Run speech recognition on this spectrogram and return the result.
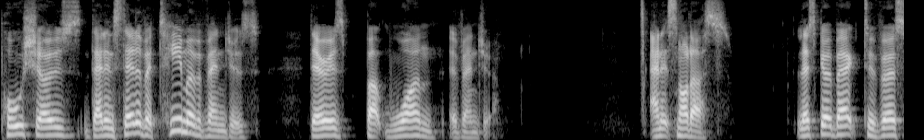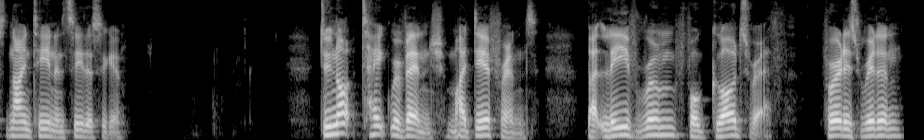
Paul shows that instead of a team of Avengers, there is but one Avenger. And it's not us. Let's go back to verse 19 and see this again. Do not take revenge, my dear friends, but leave room for God's wrath. For it is written,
